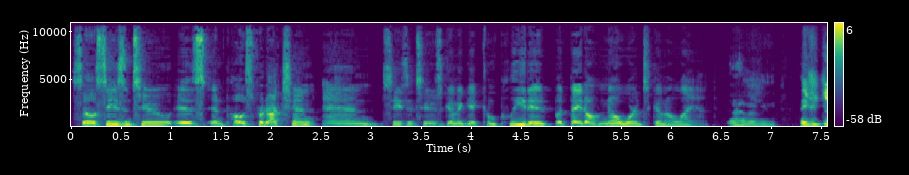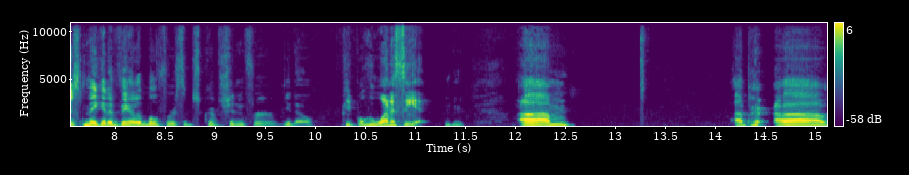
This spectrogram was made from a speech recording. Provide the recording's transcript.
So season two is in post production, and season two is gonna get completed, but they don't know where it's gonna land. I mean, they should just make it available for subscription for you know people who want to see it. um, uh, uh,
